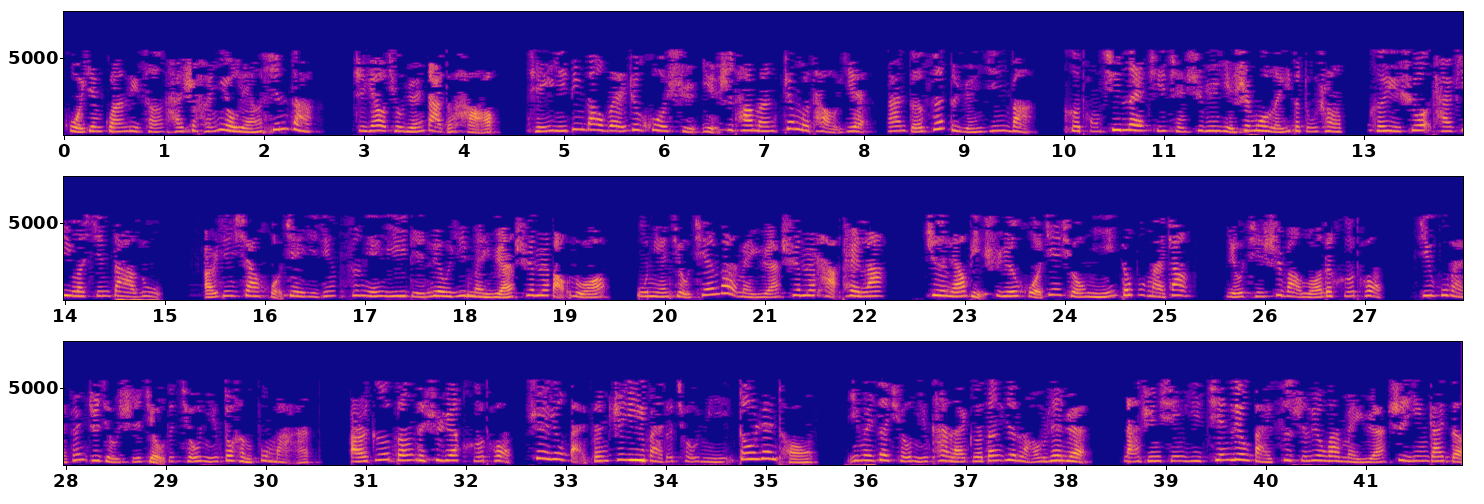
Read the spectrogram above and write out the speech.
火箭管理层还是很有良心的。只要球员打得好，钱一定到位。这或许也是他们这么讨厌安德森的原因吧。合同期内提前续约也是莫雷的独创，可以说开辟了新大陆。而今夏火箭已经四年一点六亿美元续约保罗，五年九千万美元续约卡佩拉，这两笔续约火箭球迷都不买账，尤其是保罗的合同，几乎百分之九十九的球迷都很不满，而戈登的续约合同却有百分之一百的球迷都认同，因为在球迷看来，戈登任劳任怨，拿军薪一千六百四十六万美元是应该的。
